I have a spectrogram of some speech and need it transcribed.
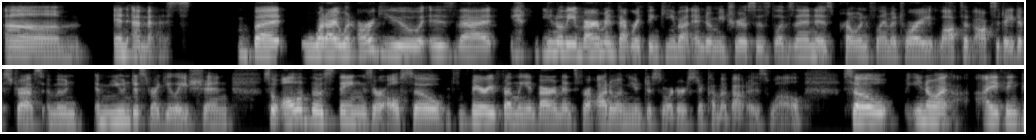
um, and MS. But what I would argue is that, you know, the environment that we're thinking about endometriosis lives in is pro inflammatory, lots of oxidative stress, immune, immune dysregulation. So, all of those things are also very friendly environments for autoimmune disorders to come about as well. So, you know, I, I think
